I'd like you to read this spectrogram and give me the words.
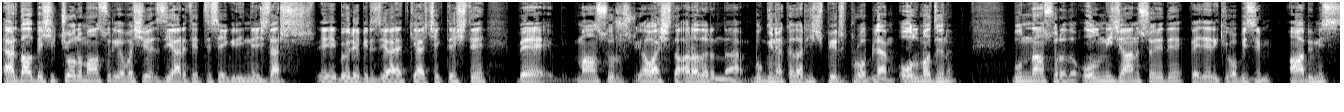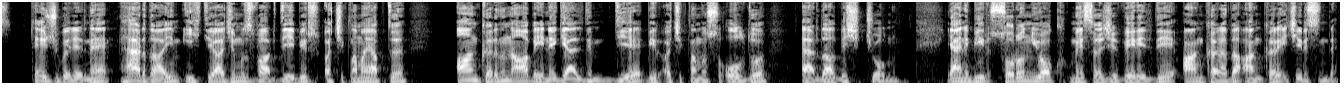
Erdal Beşikçioğlu Mansur Yavaş'ı ziyaret etti sevgili dinleyiciler. Ee, böyle bir ziyaret gerçekleşti ve Mansur Yavaş'la aralarında bugüne kadar hiçbir problem olmadığını, bundan sonra da olmayacağını söyledi ve dedi ki o bizim abimiz tecrübelerine her daim ihtiyacımız var diye bir açıklama yaptı. Ankara'nın ağabeyine geldim diye bir açıklaması oldu Erdal Beşikçioğlu'nun. Yani bir sorun yok mesajı verildi Ankara'da Ankara içerisinde.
